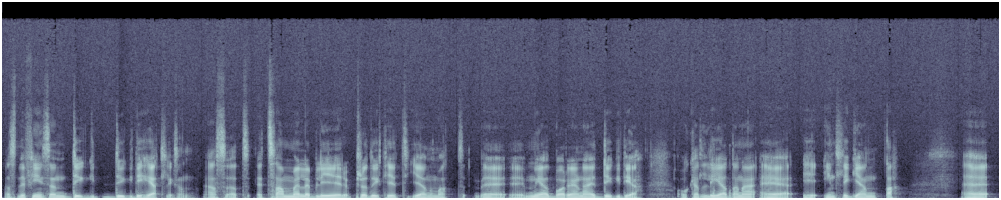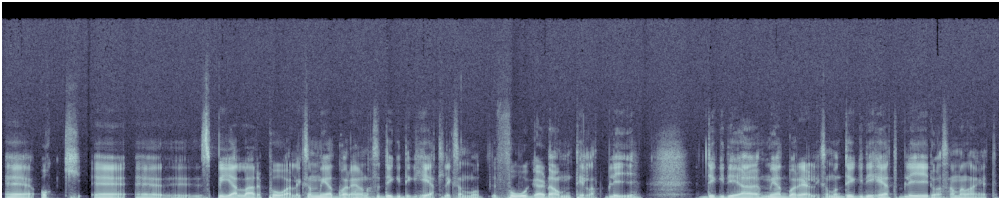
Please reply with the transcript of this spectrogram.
alltså det finns en dyg, dygdighet liksom. Alltså att ett samhälle blir produktivt genom att eh, medborgarna är dygdiga och att ledarna är, är intelligenta och eh, eh, spelar på liksom, medborgarnas dygdighet liksom, och fogar dem till att bli dygdiga medborgare. Liksom. Och dygdighet blir i då sammanhanget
